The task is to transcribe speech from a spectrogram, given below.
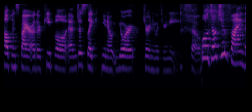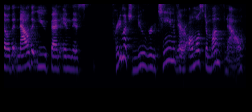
help inspire other people and just like, you know, your journey with your knee. So Well, don't you find though that now that you've been in this pretty much new routine for Yeah. almost a month now,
